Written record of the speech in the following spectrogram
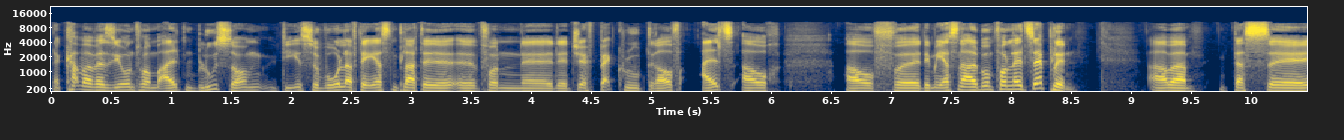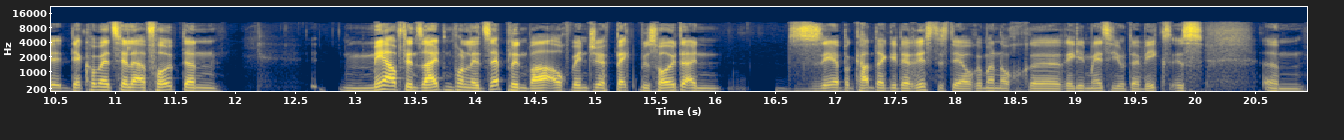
eine Coverversion vom alten Blues-Song, die ist sowohl auf der ersten Platte äh, von äh, der Jeff Beck Group drauf, als auch auf äh, dem ersten Album von Led Zeppelin. Aber dass äh, der kommerzielle Erfolg dann mehr auf den Seiten von Led Zeppelin war, auch wenn Jeff Beck bis heute ein sehr bekannter Gitarrist ist, der auch immer noch äh, regelmäßig unterwegs ist. Ähm,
